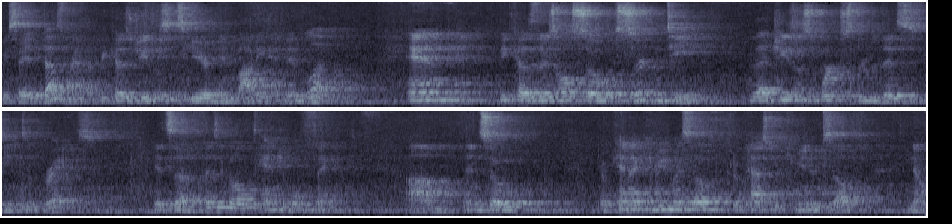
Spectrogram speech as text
we say it does matter because Jesus is here in body and in blood. And because there's also certainty that Jesus works through this means of grace. It's a physical, tangible thing. Um, and so, you know, can I commune myself? Could a pastor commune himself? No.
